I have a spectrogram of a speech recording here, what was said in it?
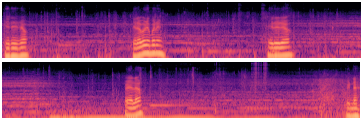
เดี๋ยวเดี๋ยวเดี๋ยวเดี๋ยวแป๊บนึงแป๊บนึงเดี๋ยวเดี๋ยวเดี๋ยวไปแล้วนึงนะ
